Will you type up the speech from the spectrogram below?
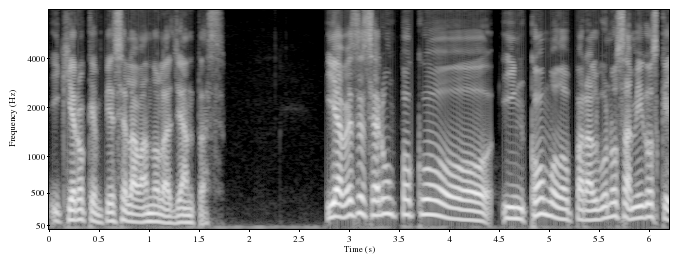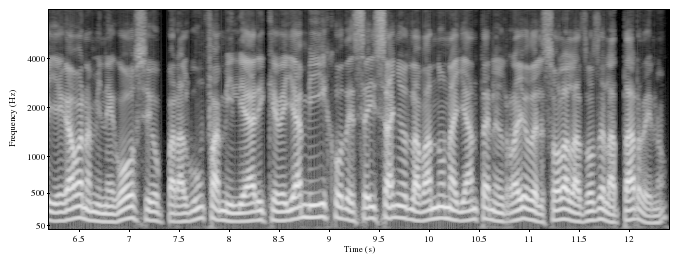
y quiero que empiece lavando las llantas. Y a veces era un poco incómodo para algunos amigos que llegaban a mi negocio, para algún familiar y que veía a mi hijo de seis años lavando una llanta en el rayo del sol a las dos de la tarde, ¿no?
